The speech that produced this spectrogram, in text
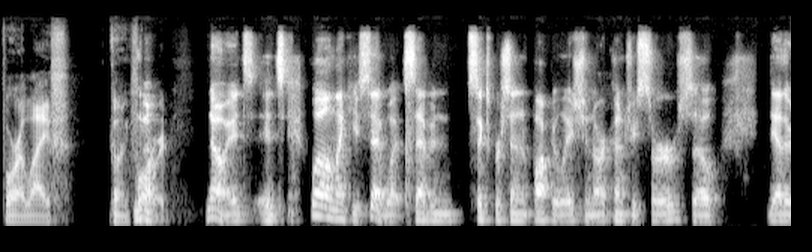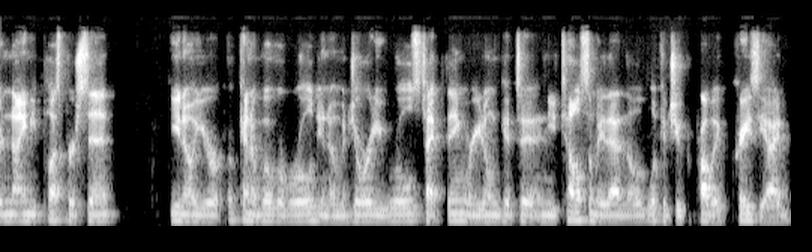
for our life going forward. No, no it's it's well, and like you said, what seven six percent of the population our country serves. So the other ninety plus percent, you know, you're kind of overruled. You know, majority rules type thing where you don't get to, and you tell somebody that, and they'll look at you probably crazy eyed,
